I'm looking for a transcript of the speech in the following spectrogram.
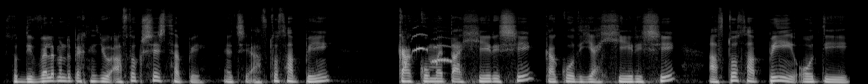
Στο development του παιχνιδιού. Αυτό ξέρεις τι θα πει. Έτσι. Αυτό θα πει κακομεταχείριση, κακοδιαχείριση. Αυτό θα πει ότι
